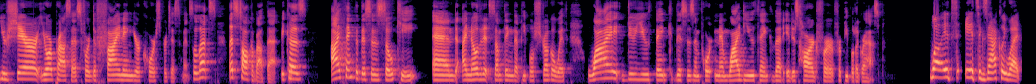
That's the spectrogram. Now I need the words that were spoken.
you share your process for defining your course participants. So let's let's talk about that because I think that this is so key And I know that it's something that people struggle with. Why do you think this is important and why do you think that it is hard for for people to grasp? Well, it's it's exactly what,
